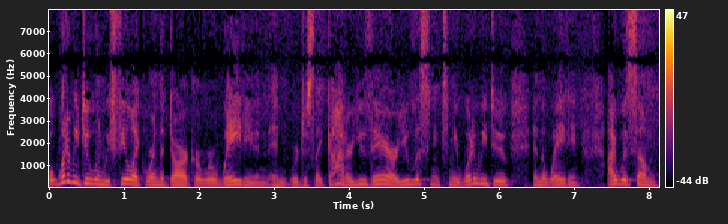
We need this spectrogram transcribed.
But what do we do when we feel like we're in the dark or we're waiting and, and we're just like, God, are you there? Are you listening to me? What do we do in the waiting? I was um,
